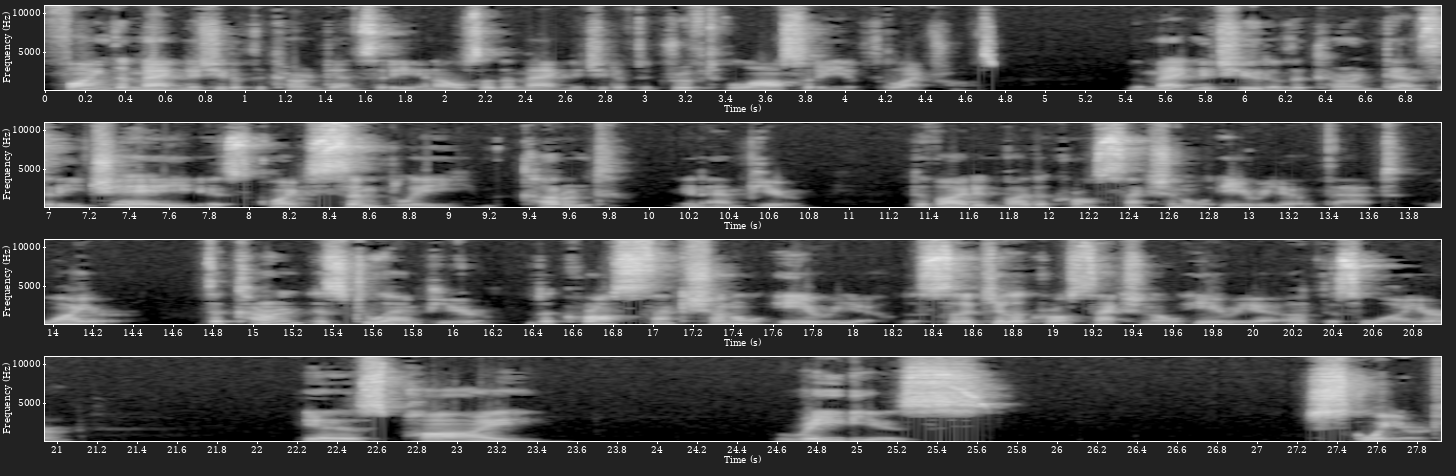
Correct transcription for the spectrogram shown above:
Find the magnitude of the current density and also the magnitude of the drift velocity of the electrons. The magnitude of the current density J is quite simply the current in ampere divided by the cross-sectional area of that wire. The current is 2 ampere. The cross-sectional area, the circular cross-sectional area of this wire is pi radius squared.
